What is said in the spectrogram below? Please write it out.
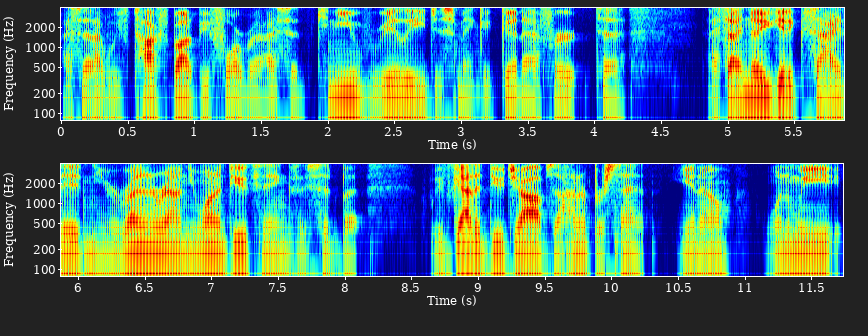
I said, we've talked about it before, but I said, can you really just make a good effort to? I said, I know you get excited and you're running around, and you want to do things. I said, but we've got to do jobs 100%. You know, when we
